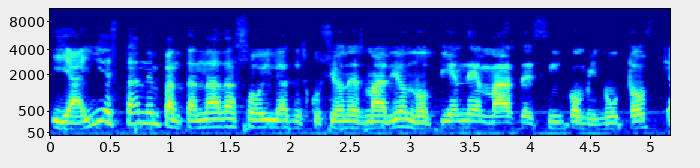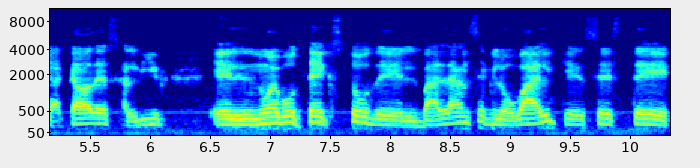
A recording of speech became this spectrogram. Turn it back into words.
Y ahí están empantanadas hoy las discusiones, Mario. No tiene más de cinco minutos que acaba de salir el nuevo texto del balance global, que es este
